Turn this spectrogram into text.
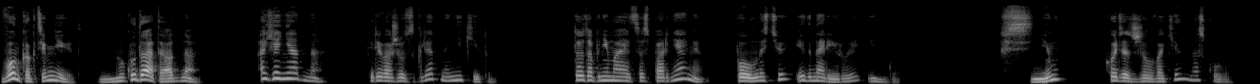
Вон как темнеет. Ну куда ты одна?» «А я не одна». Перевожу взгляд на Никиту. Тот обнимается с парнями, полностью игнорируя Ингу. «С ним?» Ходят желваки на скулах.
